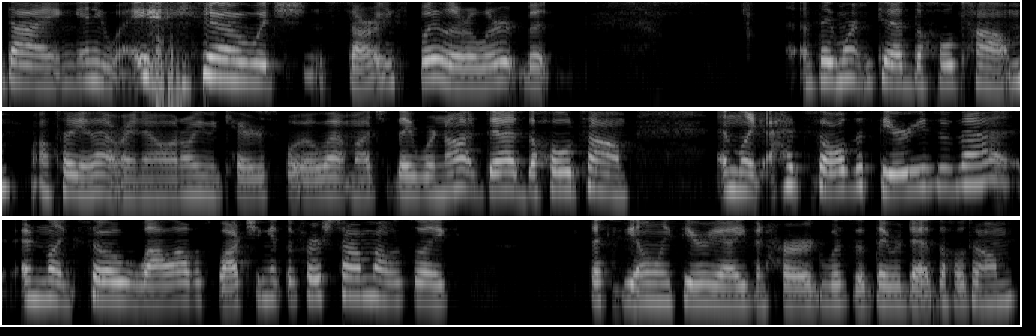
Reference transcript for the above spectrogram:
dying anyway, you know, which sorry, spoiler alert, but they weren't dead the whole time. I'll tell you that right now. I don't even care to spoil that much. They were not dead the whole time. And like I had saw the theories of that and like so while I was watching it the first time, I was like that's the only theory I even heard was that they were dead the whole time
